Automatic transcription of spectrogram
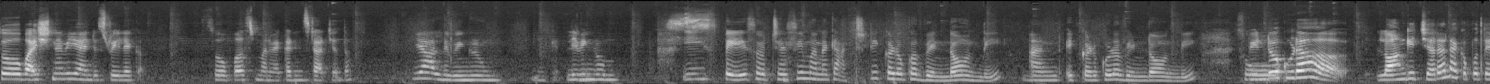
So Vaishnavi and Srilekha. So first మనం ఎక్కడి నుంచి స్టార్ట్ చేద్దాం? Yeah living room. Okay living room. ఈ స్పేస్ వచ్చేసి మనకి యాక్చువల్లీ ఇక్కడ ఒక విండో ఉంది అండ్ ఇక్కడ కూడా విండో ఉంది. సో విండో కూడా లాంగ్ ఇచ్చారా లేకపోతే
